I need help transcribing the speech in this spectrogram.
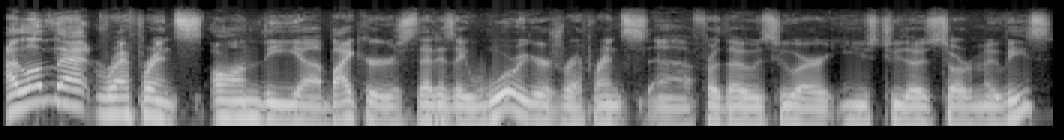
I love that reference on the uh, bikers. That is a Warriors reference uh, for those who are used to those sort of movies.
